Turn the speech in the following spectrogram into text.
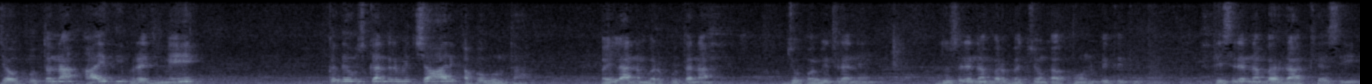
जब पुतना आई थी ब्रज में, कदे उसके अंदर में चार अपगुण था। पहला नंबर पुतना, जो पवित्र नहीं दूसरे नंबर बच्चों का खून पीती थी, तीसरे नंबर राक्षसी,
